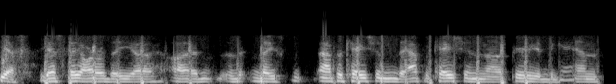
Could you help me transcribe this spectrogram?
Yes, yes, they are. The uh, uh, the application the application uh, period began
